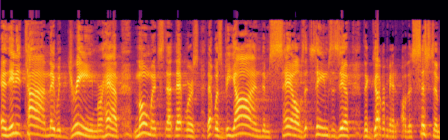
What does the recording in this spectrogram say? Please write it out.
and any time they would dream or have moments that, that, was, that was beyond themselves, it seems as if the government or the system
